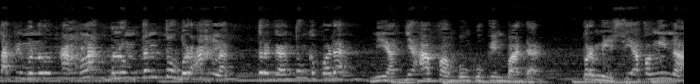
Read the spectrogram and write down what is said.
Tapi menurut akhlak belum tentu berakhlak. Tergantung kepada niatnya apa bungkukin badan. Permisi apa ngina.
